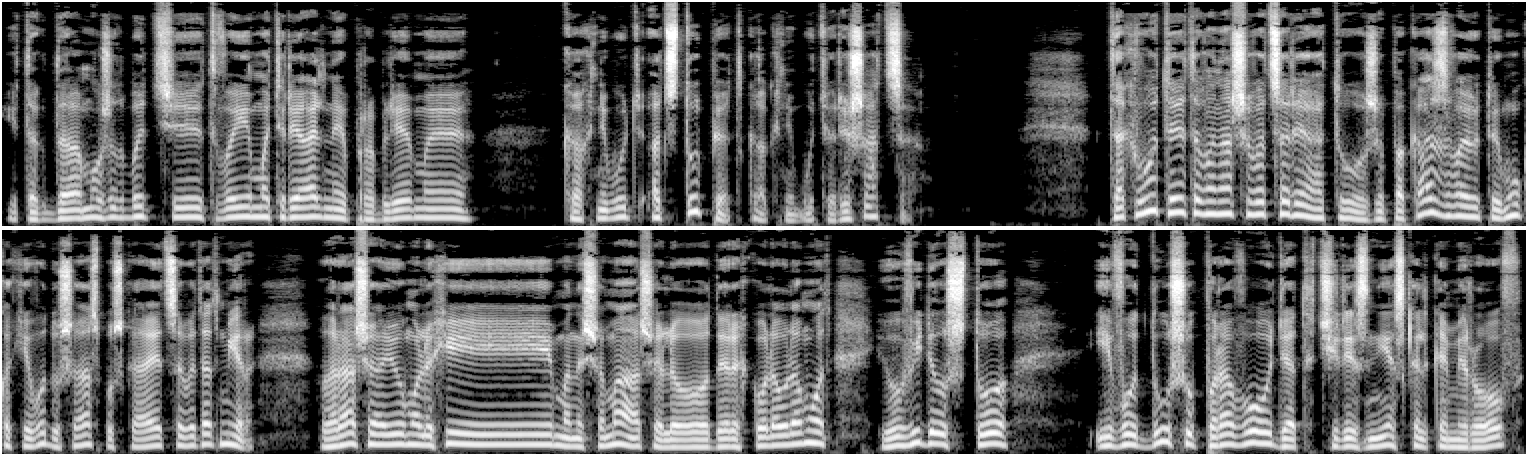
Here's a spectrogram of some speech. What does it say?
И тогда, может быть, твои материальные проблемы как-нибудь отступят, как-нибудь решатся. Так вот, этого нашего царя тоже показывают ему, как его душа спускается в этот мир. Вараша Юмалюхи Манешама Шело Дерех Уламот и увидел, что его душу проводят через несколько миров,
